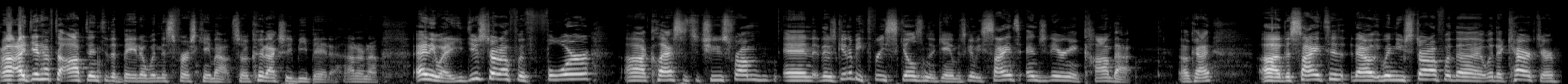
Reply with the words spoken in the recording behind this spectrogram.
Uh, I did have to opt into the beta when this first came out, so it could actually be beta. I don't know. Anyway, you do start off with four uh, classes to choose from, and there's going to be three skills in the game. There's going to be science, engineering, and combat. Okay. Uh, the scientist now, when you start off with a with a character,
